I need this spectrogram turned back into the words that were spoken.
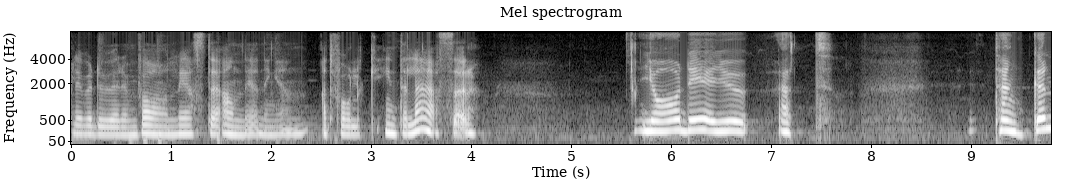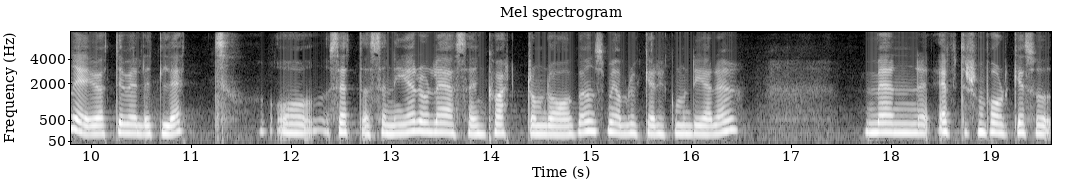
Upplever du är den vanligaste anledningen att folk inte läser? Ja, det är ju att tanken är ju att det är väldigt lätt att sätta sig ner och läsa en kvart om dagen som jag brukar rekommendera. Men eftersom folk är så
